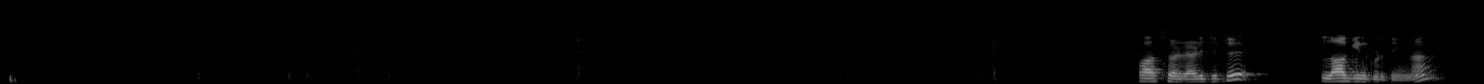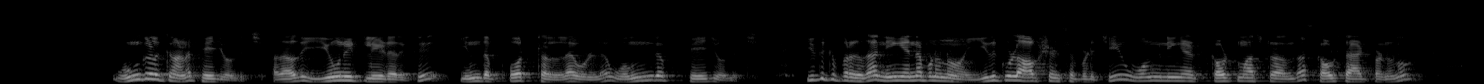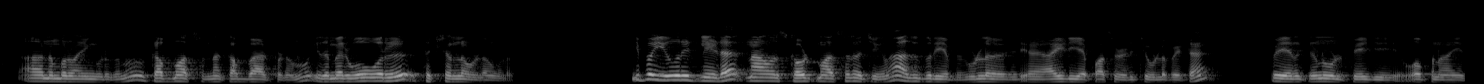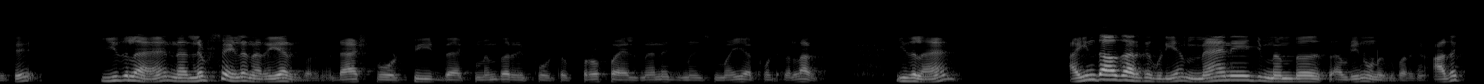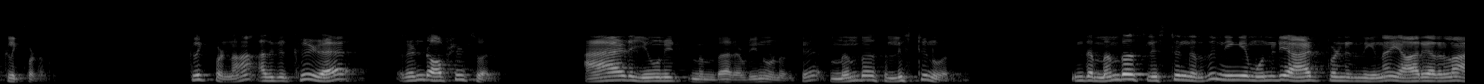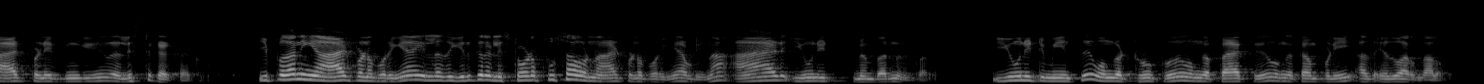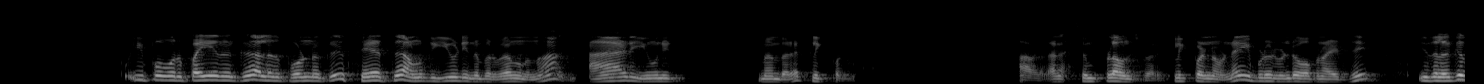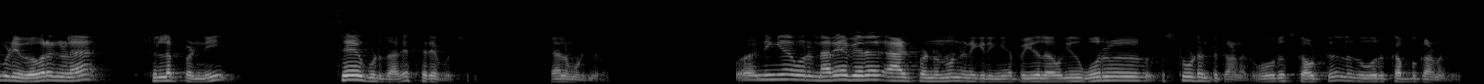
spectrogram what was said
பாஸ்வேர்டு அடிச்சுட்டு லாகின் கொடுத்தீங்கன்னா உங்களுக்கான பேஜ் வந்துச்சு. அதாவது யூனிட் லீடருக்கு இந்த போர்ட்டலில் உள்ள உங்கள் பேஜ் வந்துச்சு. இதுக்கு பிறகு தான் நீங்கள் என்ன பண்ணணும்? இதுக்குள்ள ஆப்ஷன்ஸை படித்து உங்க நீங்கள் ஸ்கவுட் மாஸ்டராக இருந்தால் ஸ்கவுட்ஸ் ஆட் பண்ணணும். நம்பர் வாங்கி கொடுக்கணும். கப் மாஸ்டர்னால் கப் ஆட் பண்ணணும். இதை மாதிரி ஒவ்வொரு செக்ஷனில் உள்ளவங்களுக்கு. இப்போ யூனிட் லீடர் நான் ஒரு ஸ்கவுட் மாஸ்டர்னு வச்சுக்கலாம் அதுக்குரிய உள்ள ஐடியை பாஸ்வேர்டு அடித்து உள்ளே போயிட்டேன். இப்போ எனக்குன்னு ஒரு பேஜ் ஓப்பன் ஆகிருக்கு இதில் நான் லெஃப்ட் சைடில் நிறையா இருக்குது பாருங்கள் dashboard feedback member report profile managements my account இதெல்லாம் இருக்குது இதில் ஐந்தாவதாக இருக்கக்கூடிய மேனேஜ் மெம்பர்ஸ் அப்படின்னு ஒன்று இருக்குது பாருங்கள் அதை கிளிக் பண்ணணும். கிளிக் பண்ணால் அதுக்கு கீழே ரெண்டு ஆப்ஷன்ஸ் வரும். ஆட் யூனிட் மெம்பர் அப்படின்னு ஒன்று இருக்குது மெம்பர்ஸ் லிஸ்ட்டுன்னு வருது இந்த மெம்பர்ஸ் லிஸ்ட்டுங்கிறது நீங்கள் முன்னாடியே ஆட் பண்ணியிருந்தீங்கன்னா யார் யாரெல்லாம் ஆட் பண்ணியிருக்கீங்கிற லிஸ்ட்டு கேட்கும் இப்போ தான் நீங்கள் ஆட் பண்ண போகிறீங்க இல்லை இருக்கிற லிஸ்ட்டோட புதுசாக ஒன்று ஆட் பண்ண போகிறீங்க அப்படின்னா ஆட் யூனிட் மெம்பர்னு இருக்கு பாருங்கள் யூனிட் மீன்ஸு உங்கள் ட்ரூப்பு உங்கள் பேக்கு உங்கள் கம்பெனி அது எதுவாக இருந்தாலும். இப்போ ஒரு பையனுக்கு அல்லது பொண்ணுக்கு சேர்த்து அவனுக்கு யூடி நம்பர் வாங்கணும்னா ஆட் யூனிட் மெம்பரை கிளிக் பண்ணணும். அவ்வளோதாங்க சிம்பிளாக வந்துச்சு பாருங்கள் கிளிக் பண்ண உடனே இப்படி ஒரு விண்டோ ஓப்பன் ஆகிடுச்சு இதில் இருக்கக்கூடிய விவரங்களை ஃபில்லப் பண்ணி சேவ் கொடுத்தாலே சரியாக போச்சு. வேலை முடிஞ்சிடும் நீங்கள் ஒரு நிறைய பேர் ஆட் பண்ணணும்னு நினைக்கிறீங்க. இப்போ இதில் இது ஒரு ஸ்டூடெண்ட்டுக்கானது ஒரு ஸ்கவுட்டு அல்லது ஒரு கப்புக்கானது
